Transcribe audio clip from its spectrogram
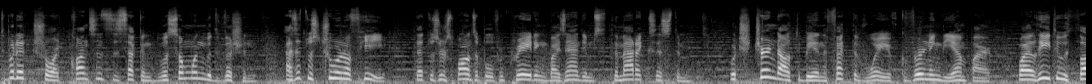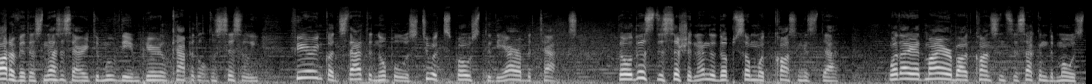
To put it short, Constans II was someone with vision, as it was true enough he that was responsible for creating Byzantium's thematic system, which turned out to be an effective way of governing the empire, while he too thought of it as necessary to move the imperial capital to Sicily, fearing Constantinople was too exposed to the Arab attacks, though this decision ended up somewhat causing his death. What I admire about Constans II the most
